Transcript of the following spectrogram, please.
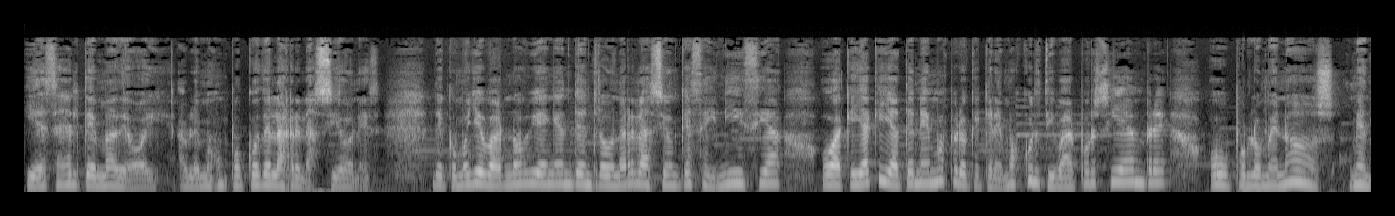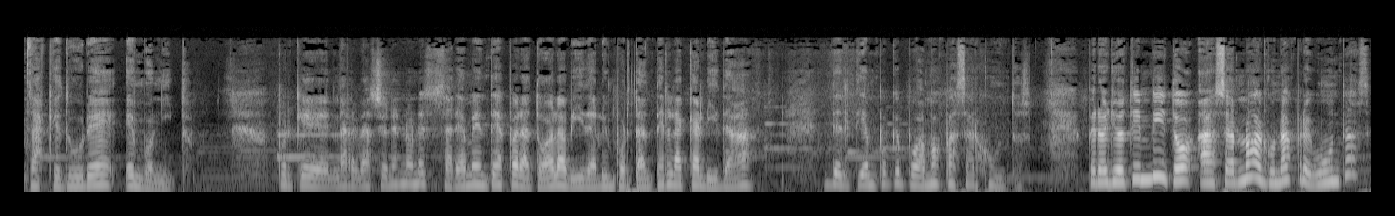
Y ese es el tema de hoy. Hablemos un poco de las relaciones, de cómo llevarnos bien dentro de una relación que se inicia o aquella que ya tenemos pero que queremos cultivar por siempre o por lo menos mientras que dure en bonito. Porque las relaciones no necesariamente es para toda la vida, lo importante es la calidad del tiempo que podamos pasar juntos. Pero yo te invito a hacernos algunas preguntas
